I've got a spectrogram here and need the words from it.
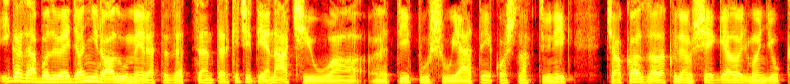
igazából ő egy annyira alulméretezett center, kicsit ilyen Achiuva típusú játékosnak tűnik, csak azzal a különbséggel, hogy mondjuk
